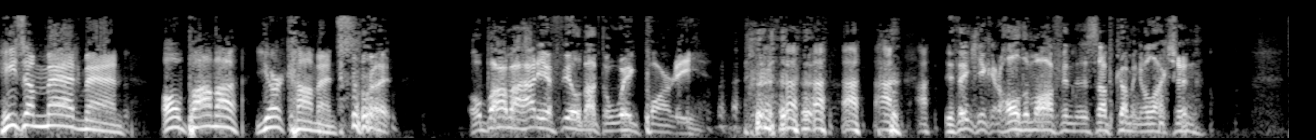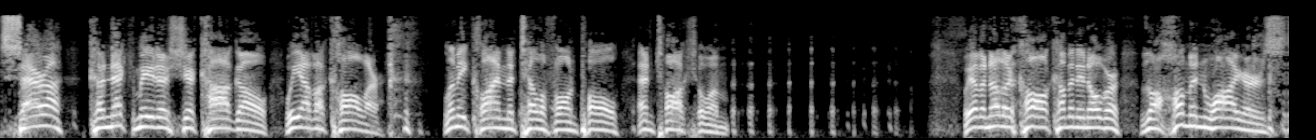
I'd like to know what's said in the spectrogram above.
He's a madman. Obama, your comments. right. Obama, how do you feel about the Whig Party? you think you can hold them off in this upcoming election? Sarah, connect me to Chicago. We have a caller. Let me climb the telephone pole and talk to him. We have another call coming in over the humming wires.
